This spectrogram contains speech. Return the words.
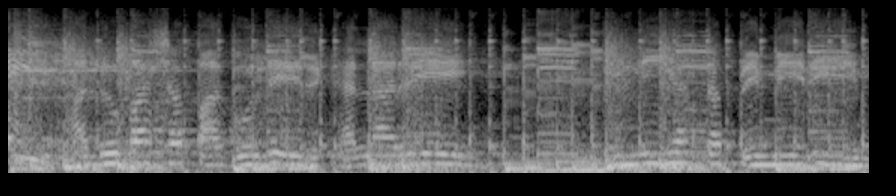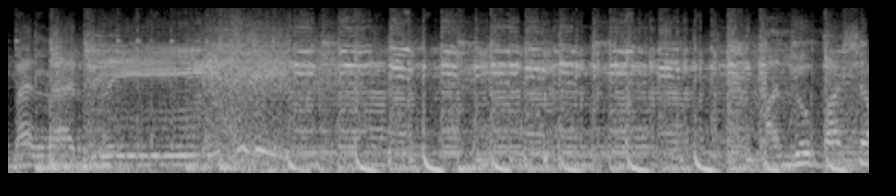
এই ভালোবাসা পাগলের খেলা রে। দুনিয়াটা প্রেমেরই মেলা রে ভালোবাসা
